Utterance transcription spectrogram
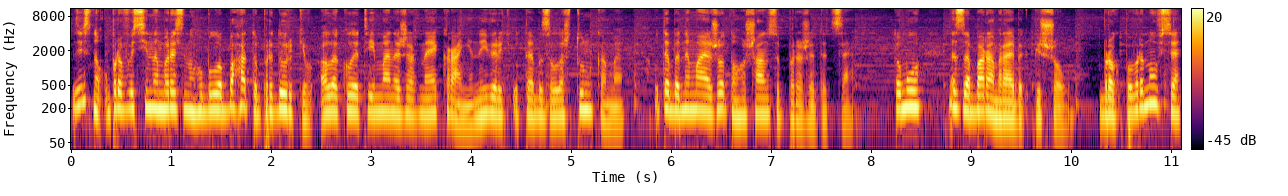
Звісно, у професійному реслінгу було багато придурків, але коли твій менеджер на екрані не вірить у тебе за лаштунками, у тебе немає жодного шансу пережити це. Тому незабаром Райбек пішов. Брок повернувся,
